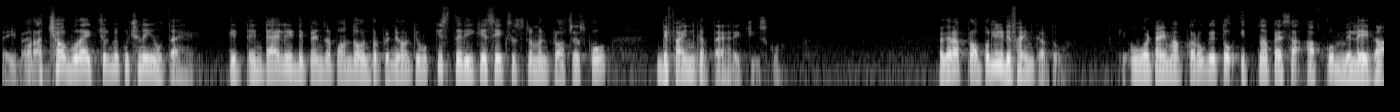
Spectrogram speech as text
सही बात। और अच्छा और बुरा एक्चुअल में कुछ नहीं होता है। It entirely depends upon the entrepreneur कि वो किस तरीके से एक सिस्टम एंड प्रोसेस को डिफाइन करता है हर एक चीज़ को। अगर आप प्रॉपरली डिफाइन कर दो कि ओवर टाइम आप करोगे तो इतना पैसा आपको मिलेगा।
